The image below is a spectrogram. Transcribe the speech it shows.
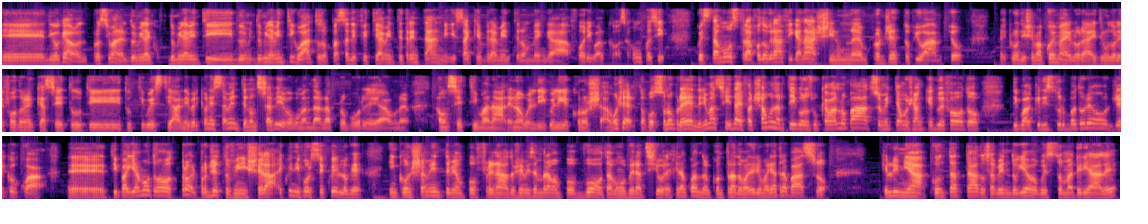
e dico, cavolo, il prossimo anno è il 2000, 2020, 2024, sono passati effettivamente 30 anni, chissà che veramente non venga fuori qualcosa. Comunque sì, questa mostra fotografica nasce in un, un progetto più ampio perché uno dice ma come mai allora hai tenuto le foto nel cassetto tutti, tutti questi anni? Perché onestamente non sapevo come andarle a proporre a un, a un settimanale, no? quelli, quelli, che conosciamo. Certo, possono prendere, ma sì dai facciamo un articolo su Cavallo Pazzo, mettiamoci anche due foto di qualche disturbatore oggi, ecco qua, eh, ti paghiamo tot, però il progetto finisce là e quindi forse è quello che inconsciamente mi ha un po' frenato, cioè mi sembrava un po' vuota come operazione, fino a quando ho incontrato Valerio Maria Trapasso che lui mi ha contattato sapendo che avevo questo materiale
